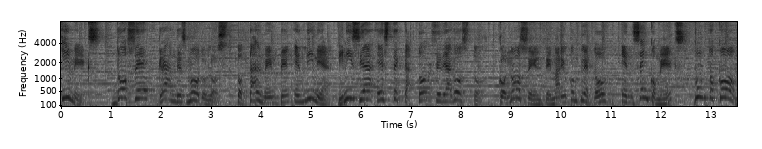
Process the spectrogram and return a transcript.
IMEX. 12 grandes módulos totalmente en línea. Inicia este 14 de agosto. Conoce el temario completo en sencomex.com.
